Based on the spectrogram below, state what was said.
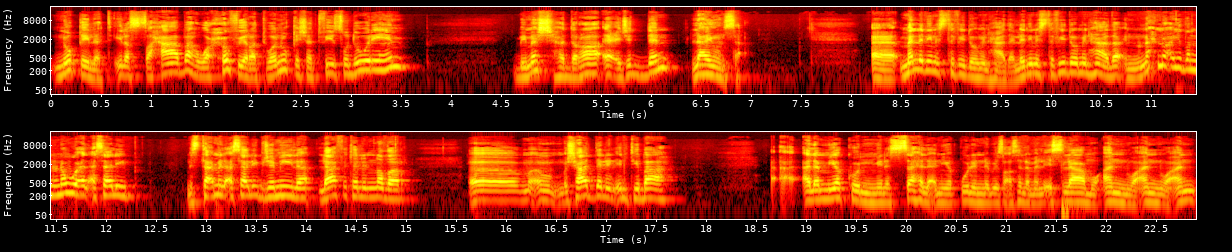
نقلت إلى الصحابة وحفرت ونقشت في صدورهم بمشهد رائع جدا لا ينسى. آه، ما الذي نستفيده من هذا؟ الذي نستفيده من هذا أنه نحن أيضا ننوع الأساليب. نستعمل أساليب جميلة لافتة للنظر. آه، شادة للانتباه. ألم يكن من السهل أن يقول النبي صلى الله عليه وسلم الإسلام أن وأن وأن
